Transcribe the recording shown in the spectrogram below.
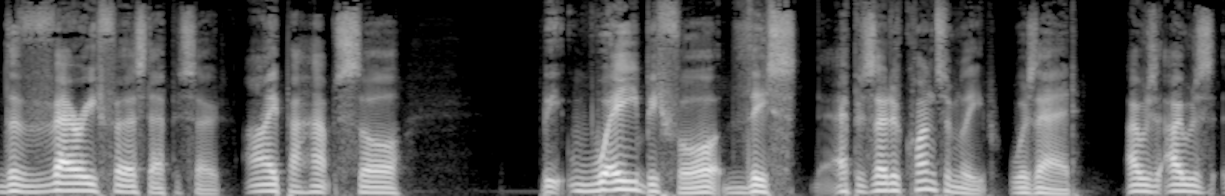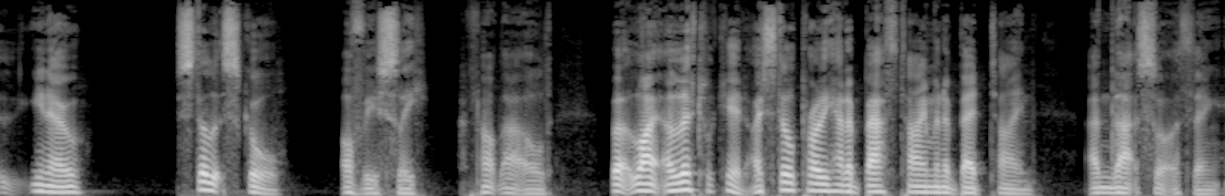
the very first episode, I perhaps saw be, way before this episode of Quantum Leap was aired. I was, I was, you know, still at school. Obviously, I'm not that old, but like a little kid, I still probably had a bath time and a bedtime and that sort of thing.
